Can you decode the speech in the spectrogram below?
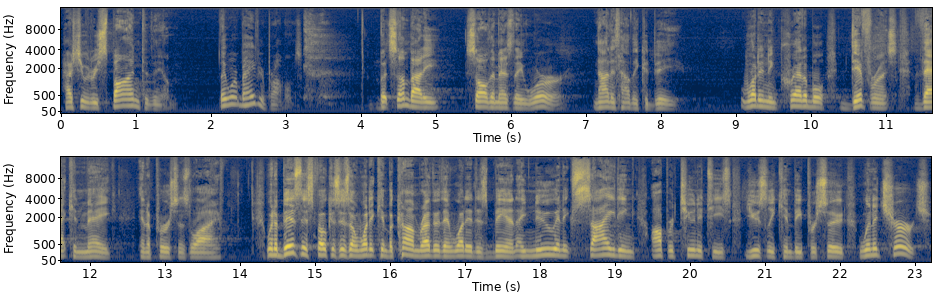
how she would respond to them, they weren't behavior problems. But somebody saw them as they were, not as how they could be. What an incredible difference that can make in a person's life. When a business focuses on what it can become rather than what it has been, a new and exciting opportunities usually can be pursued. When a church,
